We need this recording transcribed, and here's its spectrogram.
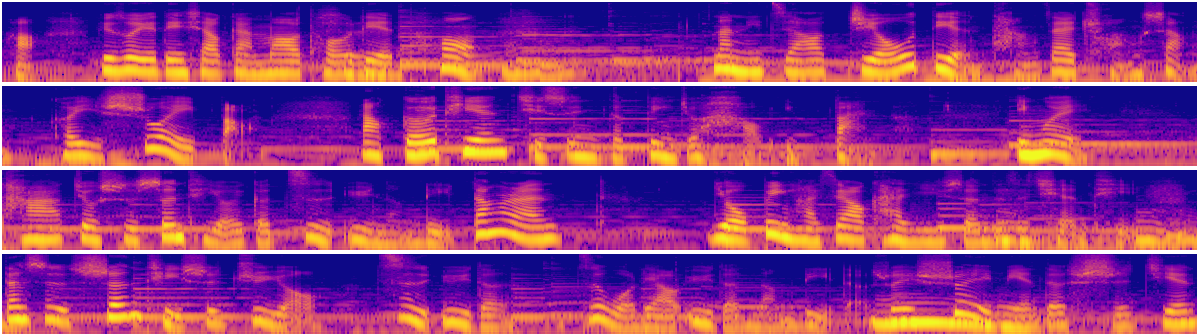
好，比如说有点小感冒、头有点痛，嗯。那你只要九点躺在床上可以睡饱，然后隔天其实你的病就好一半了，因为它就是身体有一个自愈能力。当然有病还是要看医生，这是前提，嗯。但是身体是具有自愈的、自我疗愈的能力的，所以睡眠的时间，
